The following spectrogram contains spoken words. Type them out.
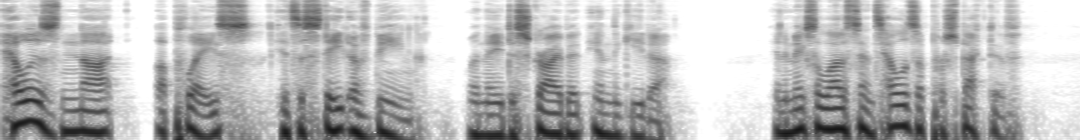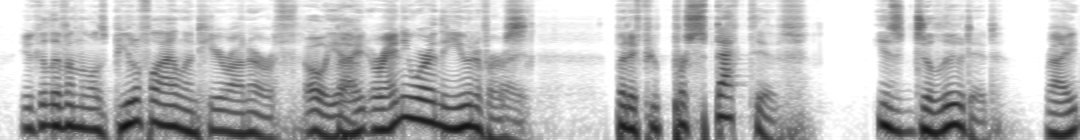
hell is not a place, it's a state of being when they describe it in the Gita. And it makes a lot of sense. Hell is a perspective. You could live on the most beautiful island here on earth. Oh, yeah. Right? Or anywhere in the universe. Right. But if your perspective is diluted, right,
